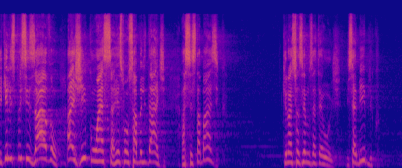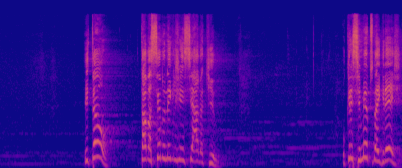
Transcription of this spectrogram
e que eles precisavam agir com essa responsabilidade, a cesta básica, que nós fazemos até hoje. Isso é bíblico. Então, estava sendo negligenciado aquilo. O crescimento da igreja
